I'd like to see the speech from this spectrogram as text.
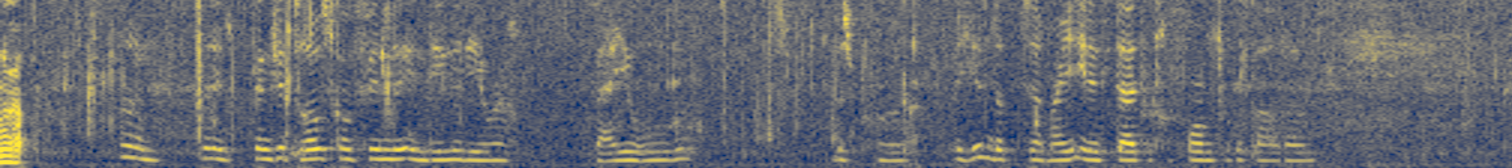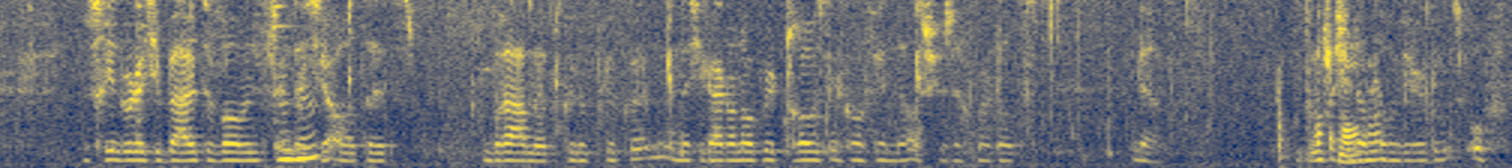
Ja. Oh, ik denk dat je troost kan vinden in dingen die heel erg bij je horen. Dus bijvoorbeeld, weet je, dat zeg maar, je identiteit wordt gevormd door bepaalde... Misschien doordat je buiten woont en Mhm. dat je altijd bramen hebt kunnen plukken. En dat je daar dan ook weer troost in kan vinden als je zeg maar dat... Ja, Dat als je dat dan weer doet. Of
